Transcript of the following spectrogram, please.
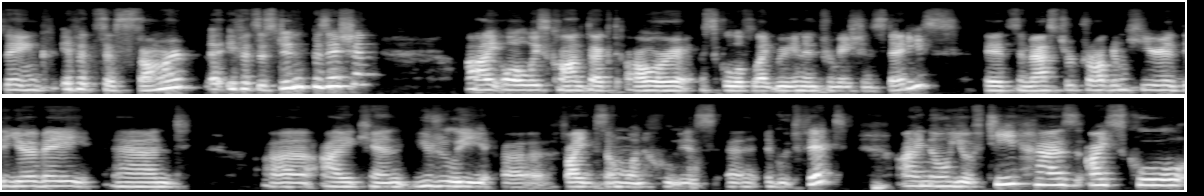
think if it's a summer, uh, if it's a student position, I always contact our School of Library and Information Studies. It's a master program here at the U of A, and uh, I can usually uh, find someone who is a, a, good fit. I know U of T has iSchool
